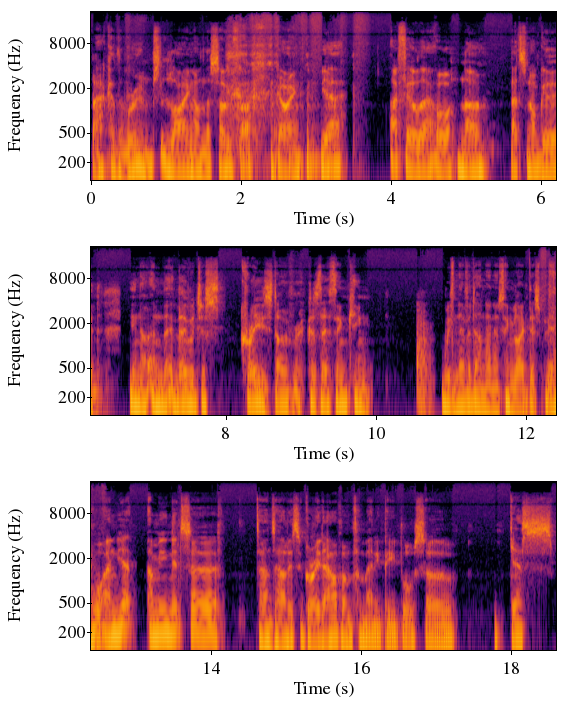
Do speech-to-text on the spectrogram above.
back of the room, lying on the sofa, going, yeah." I feel that, or no, that's not good, you know. And they, they were just crazed over it because they're thinking, we've never done anything like this before. And yet, I mean, it's a turns out it's a great album for many people. So, guess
